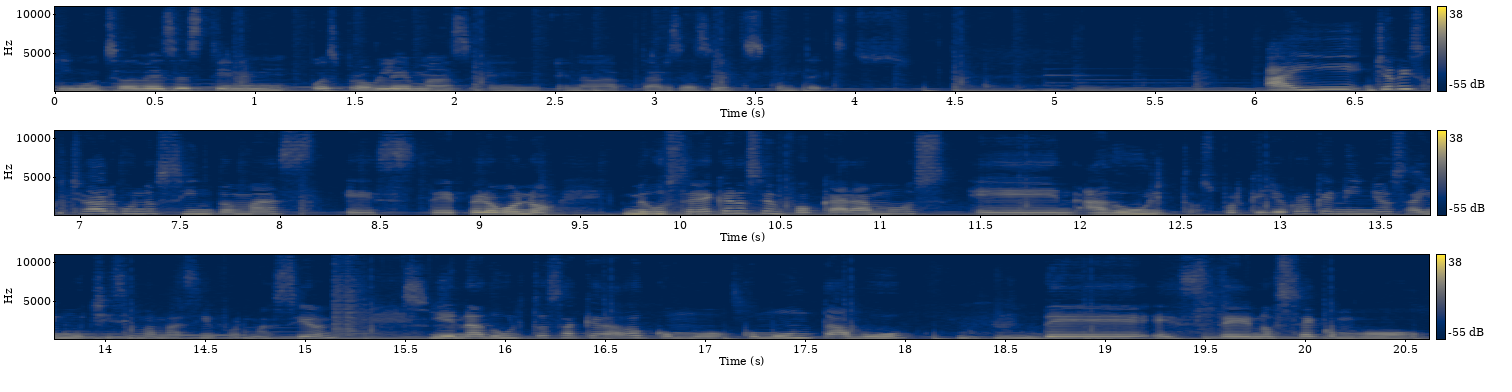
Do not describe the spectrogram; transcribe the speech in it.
Y muchas veces tienen pues problemas en, en adaptarse a ciertos contextos. Ahí, yo había escuchado algunos síntomas, este, pero bueno, me gustaría que nos enfocáramos en adultos, porque yo creo que en niños hay muchísima más información y en adultos ha quedado como, como un tabú de, este, no sé, como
